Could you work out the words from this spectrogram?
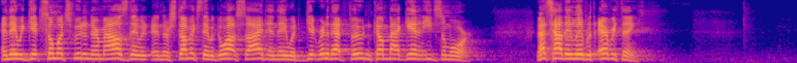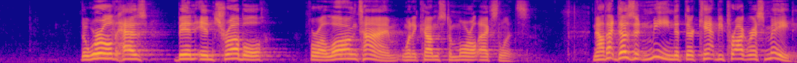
and they would get so much food in their mouths they would, and their stomachs, they would go outside and they would get rid of that food and come back in and eat some more. That's how they lived with everything. The world has been in trouble for a long time when it comes to moral excellence. Now, that doesn't mean that there can't be progress made.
